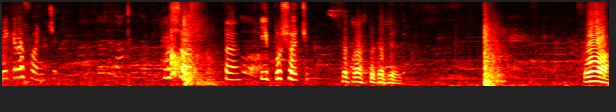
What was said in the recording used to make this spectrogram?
Мікрофончик. Пушок. Так, такий пушочок. Це просто капець. О!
